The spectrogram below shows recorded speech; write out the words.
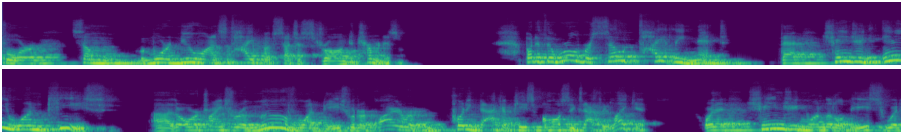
for some more nuanced type of such a strong determinism. But if the world were so tightly knit that changing any one piece uh, or trying to remove one piece would require putting back a piece almost exactly like it, or that changing one little piece would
